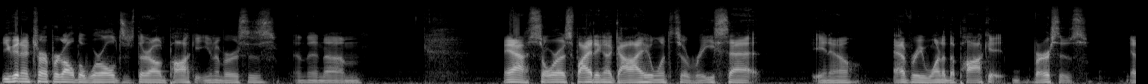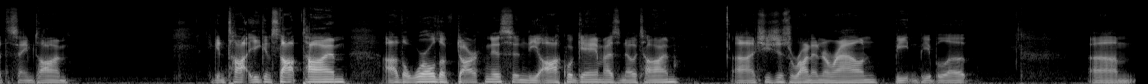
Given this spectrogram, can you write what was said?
you can interpret all the worlds as their own pocket universes, and then um, yeah, Sora's fighting a guy who wants to reset. You know, every one of the pocket verses at the same time. He can ta- he can stop time. Uh, the world of darkness in the Aqua game has no time. Uh, she's just running around beating people up. Um,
